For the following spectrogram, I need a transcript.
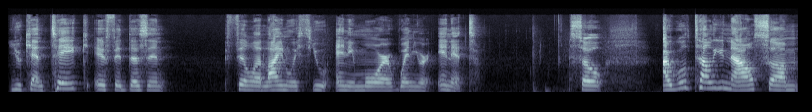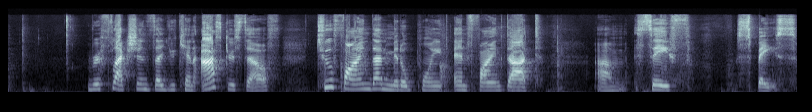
you can take if it doesn't feel aligned with you anymore when you're in it. So, I will tell you now some reflections that you can ask yourself to find that middle point and find that um, safe space.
